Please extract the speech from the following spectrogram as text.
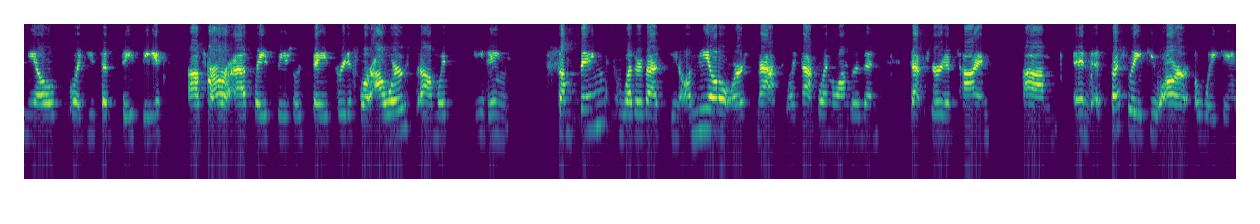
meals, like you said, Stacey, uh, for our athletes, we usually say three to four hours um, with eating something, whether that's, you know, a meal or a snack, like not going longer than that period of time. Um, and especially if you are a weight gain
